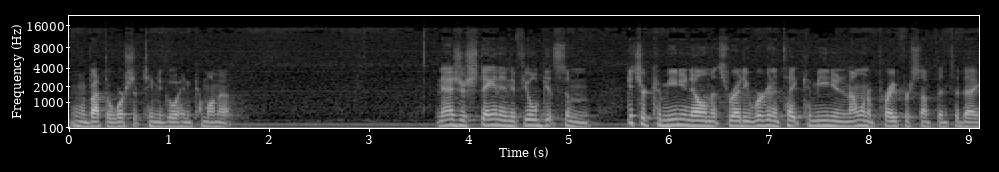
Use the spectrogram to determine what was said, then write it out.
I'm going to invite the worship team to go ahead and come on up. And as you're standing, if you'll get some get your communion elements ready, we're going to take communion, and I want to pray for something today.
